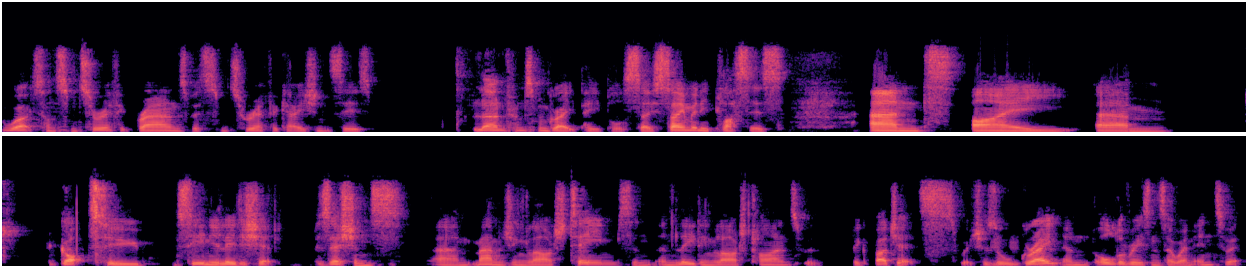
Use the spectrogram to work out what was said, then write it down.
worked on some terrific brands with some terrific agencies. Learned from some great people. So so many pluses. And I um, got to senior leadership positions, um, managing large teams and, and, leading large clients with big budgets, which was all mm-hmm. great and all the reasons I went into it.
